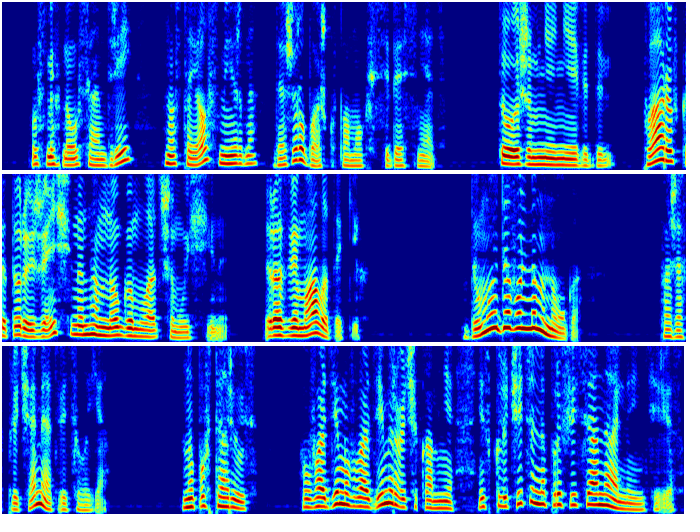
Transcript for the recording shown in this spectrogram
— усмехнулся Андрей, но стоял смирно, даже рубашку помог с себя снять. «Тоже мне невидаль. Пара, в которой женщина намного младше мужчины. Разве мало таких? Думаю, довольно много. Пожав плечами, ответила я. Но повторюсь, у Вадима Владимировича ко мне исключительно профессиональный интерес.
